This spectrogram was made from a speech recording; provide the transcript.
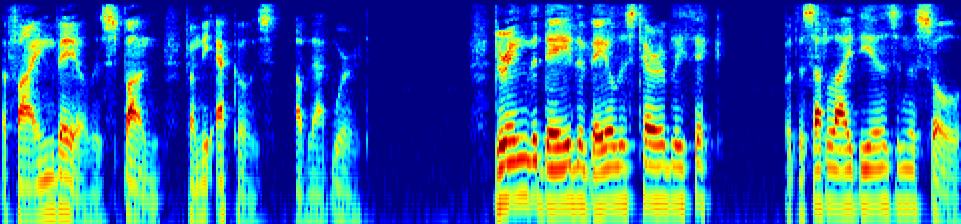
A fine veil is spun from the echoes of that word. During the day, the veil is terribly thick, but the subtle ideas in the soul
